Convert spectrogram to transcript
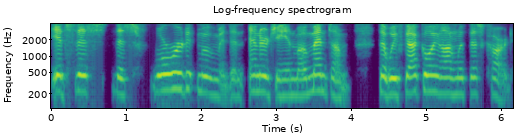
It's this this forward movement and energy and momentum that we've got going on with this card.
